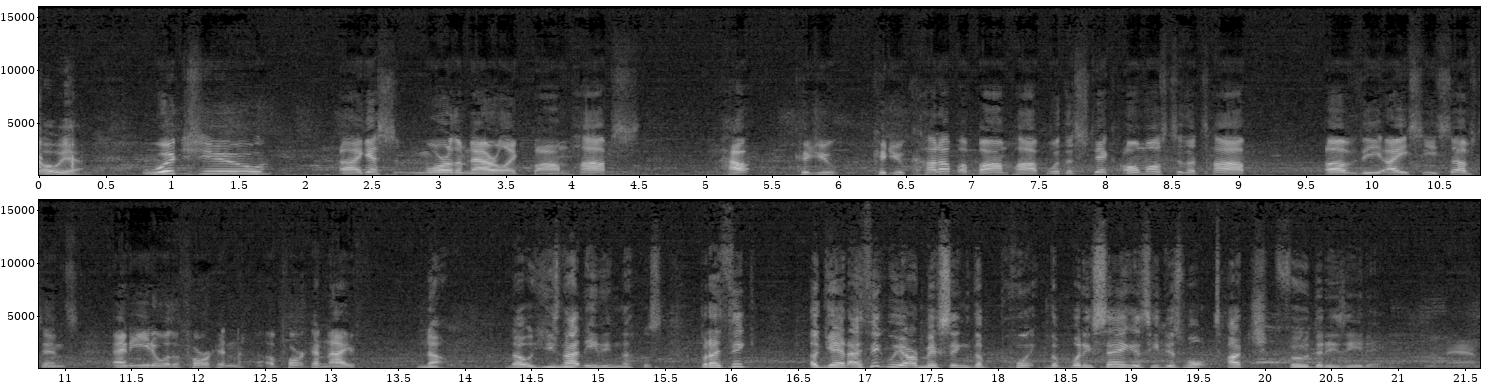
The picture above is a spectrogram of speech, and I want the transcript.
oh yeah. Would you? Uh, I guess more of them now are like bomb pops. How could you could you cut up a bomb pop with a stick almost to the top of the icy substance and eat it with a fork and a fork and knife? No, no, he's not eating those. But I think, again, I think we are missing the point. The, what he's saying is he just won't touch food that he's eating. Oh, man.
